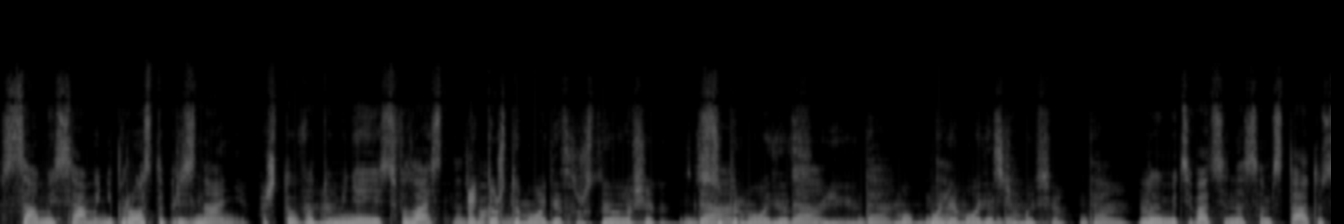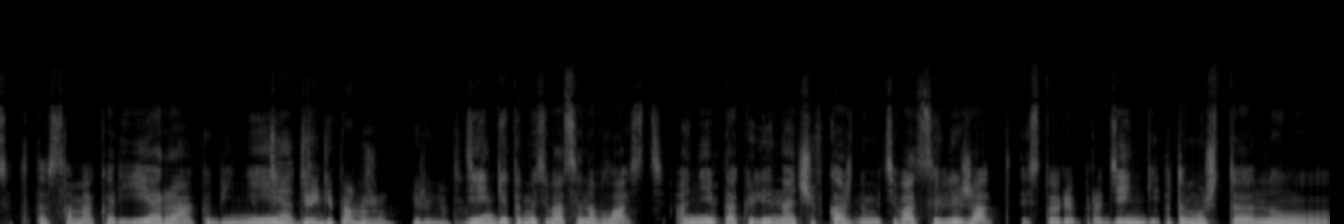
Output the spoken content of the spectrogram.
самый-самый, не просто признание, а что вот Мгм. у меня есть власть над А не вами. то, что ты молодец, а что ты вообще Да, супер молодец да, и да, более да, молодец, чем да. мы все. Да. Ну и мотивация на сам статус это та самая карьера, кабинет. деньги там же или нет? Деньги это мотивация на власть. Они так или иначе в каждой мотивации лежат история про деньги, потому что, ну,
